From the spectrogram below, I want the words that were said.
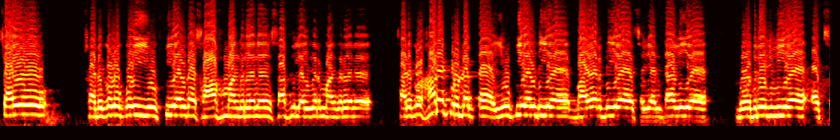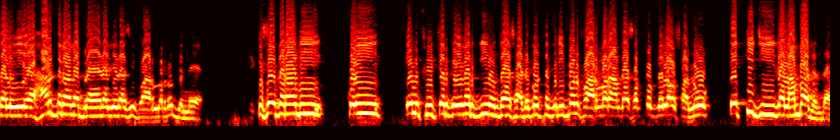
ਚਾਹੇ ਉਹ ਸਾਡੇ ਕੋਲੋਂ ਕੋਈ ਯੂਪੀਐਲ ਦਾ ਸਾਫ਼ ਮੰਗ ਰਹੇ ਨੇ ਸਾਫੀਲਾਈਜ਼ਰ ਮੰਗ ਰਹੇ ਨੇ ਸਾਡੇ ਕੋਲ ਹਰ ਇੱਕ ਪ੍ਰੋਡਕਟ ਹੈ ਯੂਪੀਐਲ ਦੀ ਹੈ ਬਾਇਰ ਦੀ ਹੈ ਸਜੈਂਟਾ ਵੀ ਹੈ ਗੋਦਰੇਜ ਵੀ ਹੈ ਐਕਸਲ ਵੀ ਹੈ ਹਰ ਤਰ੍ਹਾਂ ਦਾ ਬ੍ਰਾਂਡ ਹੈ ਜਿਹੜਾ ਅਸੀਂ ਫਾਰਮਰ ਨੂੰ ਦਿੰਨੇ ਆ ਕਿਸੇ ਤਰ੍ਹਾਂ ਦੀ ਕੋਈ ਇਨ ਫਿਊਚਰ ਕਈ ਵਾਰ ਕੀ ਹੁੰਦਾ ਸਾਡੇ ਕੋਲ ਤਕਰੀਬਨ ਫਾਰਮਰ ਆਂਦਾ ਸਭ ਤੋਂ ਪਹਿਲਾਂ ਉਹ ਸਾਨੂੰ ਇੱਕ ਹੀ ਚੀਜ਼ ਦਾ ਲਾਂਭਾ ਦਿੰਦਾ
